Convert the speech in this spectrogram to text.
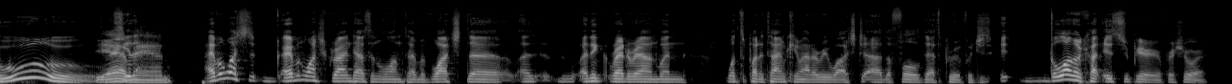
Ooh. Yeah, See that- man. I haven't watched. I haven't watched Grindhouse in a long time. I've watched the. Uh, I think right around when Once Upon a Time came out, I rewatched uh, the full Death Proof, which is it, the longer cut is superior for sure.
